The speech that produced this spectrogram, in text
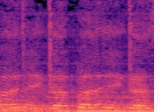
gare re ga pa re ga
